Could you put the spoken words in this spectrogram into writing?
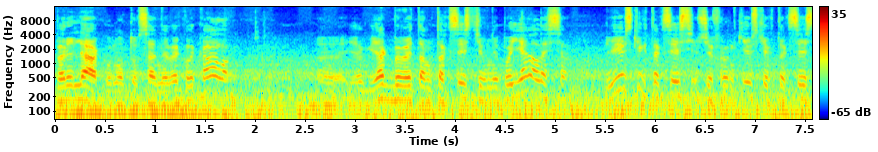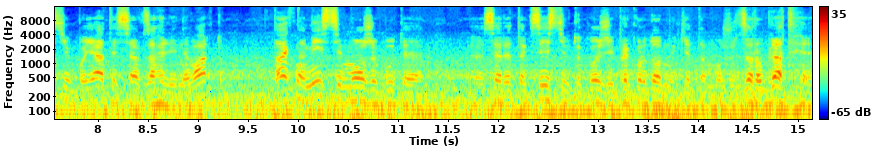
переляк воно то все не викликало, як би ви там таксистів не боялися, львівських таксистів чи франківських таксистів боятися взагалі не варто. Так, на місці може бути е, серед таксистів також і прикордонники там можуть заробляти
